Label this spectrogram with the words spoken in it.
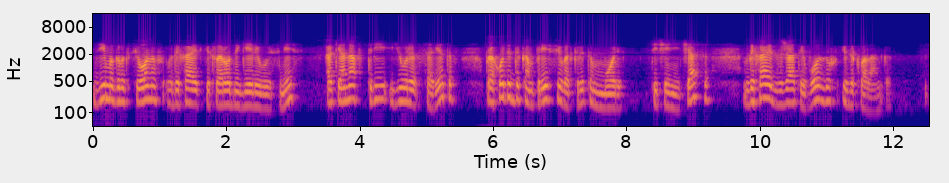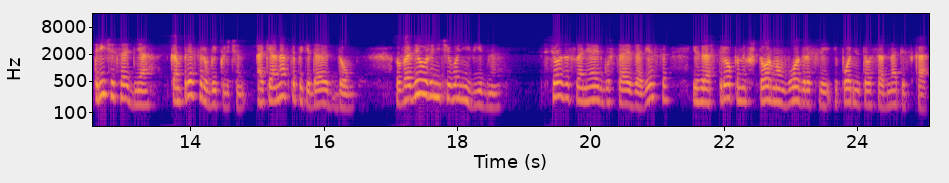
Дима Галактионов вдыхает кислородно-гелевую смесь, океанавт-3 Юра Советов проходит декомпрессию в открытом море. В течение часа вдыхает сжатый воздух из акваланга. Три часа дня. Компрессор выключен. Океанавты покидают дом. В воде уже ничего не видно. Все заслоняет густая завеса, из растрепанных штормом водорослей и поднятого со дна песка,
